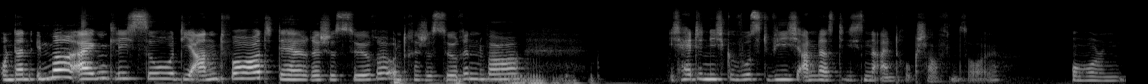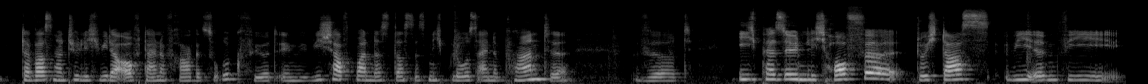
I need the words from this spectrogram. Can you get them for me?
und dann immer eigentlich so die Antwort der Regisseure und Regisseurinnen war, ich hätte nicht gewusst, wie ich anders diesen Eindruck schaffen soll. Und da war es natürlich wieder auf deine Frage zurückführt, irgendwie, wie schafft man das, dass es nicht bloß eine Pointe wird? Ich persönlich hoffe, durch das, wie irgendwie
